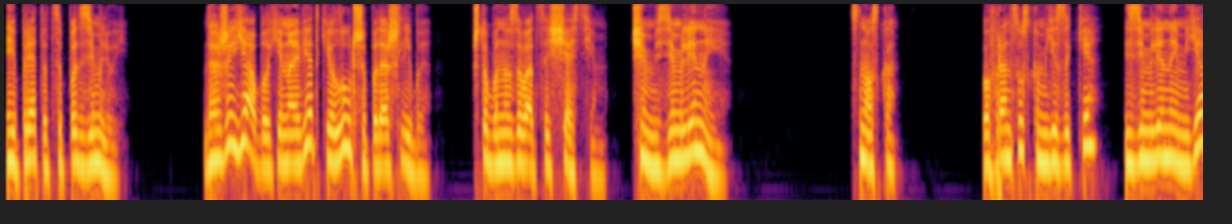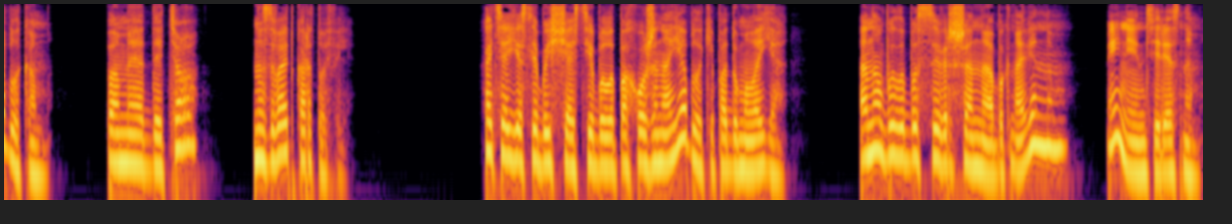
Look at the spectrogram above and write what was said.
и прятаться под землей. Даже яблоки на ветке лучше подошли бы, чтобы называться счастьем, чем земляные. Сноска. Во французском языке земляным яблоком «pomme de terre» называют картофель. Хотя если бы счастье было похоже на яблоки, подумала я, оно было бы совершенно обыкновенным и неинтересным.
